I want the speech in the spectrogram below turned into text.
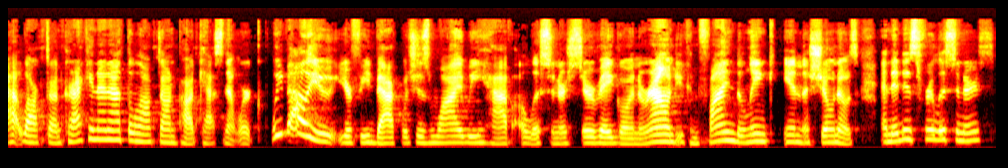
at Locked on Kraken and at the Locked on Podcast Network, we value your feedback, which is why we have a listener survey going around. You can find the link in the show notes, and it is for listeners.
